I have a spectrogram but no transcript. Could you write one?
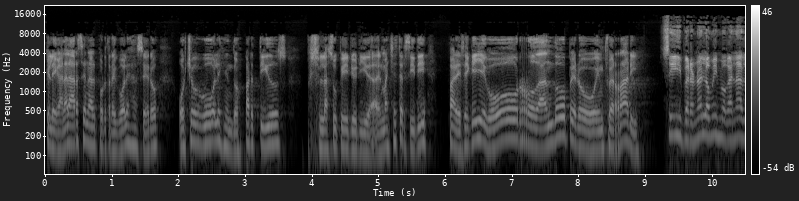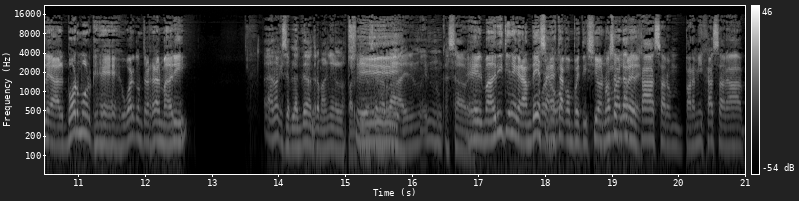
que le gana al Arsenal por 3 goles a 0, 8 goles en dos partidos. Pues la superioridad del Manchester City parece que llegó rodando, pero en Ferrari. Sí, pero no es lo mismo ganarle al Bournemouth que jugar contra el Real Madrid. Además que se plantea de otra manera los partidos, es verdad, él, nunca sabe. El Madrid tiene grandeza en esta competición, no, se puede. de Hazard, para mí Hazard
